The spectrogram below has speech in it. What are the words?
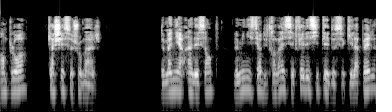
Emploi, cachez ce chômage. De manière indécente, le ministère du Travail s'est félicité de ce qu'il appelle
